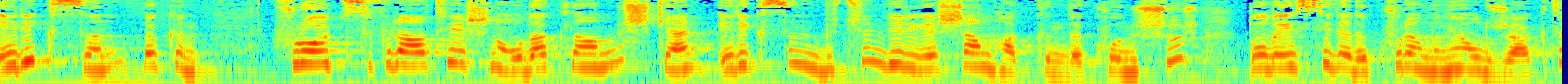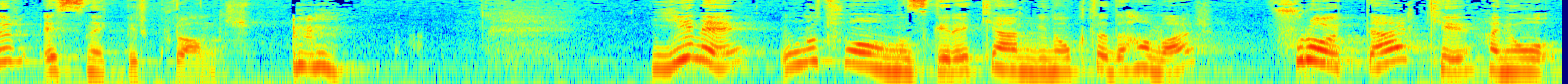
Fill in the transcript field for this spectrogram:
Erikson bakın Freud 0-6 yaşına odaklanmışken Erikson bütün bir yaşam hakkında konuşur. Dolayısıyla da kuramı ne olacaktır? Esnek bir kuramdır. Yine unutmamamız gereken bir nokta daha var. Freud der ki hani o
